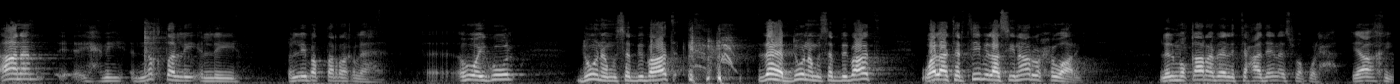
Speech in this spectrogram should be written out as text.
أنا يعني النقطة اللي اللي اللي بتطرق لها هو يقول دون مسببات ذهب دون مسببات ولا ترتيب إلى سيناريو حواري. للمقارنة بين الاتحادين الأسبق والحال يا أخي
